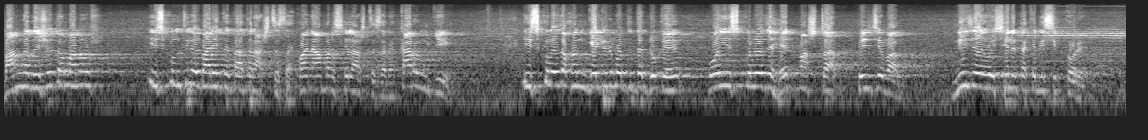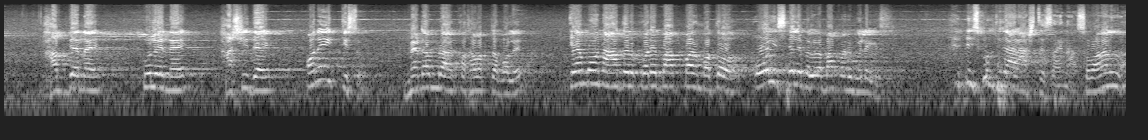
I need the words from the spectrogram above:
বাংলাদেশে তো মানুষ স্কুল থেকে বাড়িতে তাড়াতাড়ি আসতে চায়। কয় না আমার ছেলে আসতে চায় না। কারণ কি? স্কুলে যখন গেটের মধ্যে ঢুকে, ওই স্কুলের যে হেডমাস্টার, প্রিন্সিপাল, নিজে ওই ছেলেটাকে রিসিভ করে। হাত দিয়ে নেয়, কুলে নেয়, হাসি দেয়, অনেক কিছু। ম্যাডামরা কথাবার্তা বলে, এমন আদর করে বাপ্পার মতো ওই ছেলেপেলেরা বাপ্পারে বলে গেছে। স্কুল থেকে আর আসতে চায় না সোমান আল্লাহ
